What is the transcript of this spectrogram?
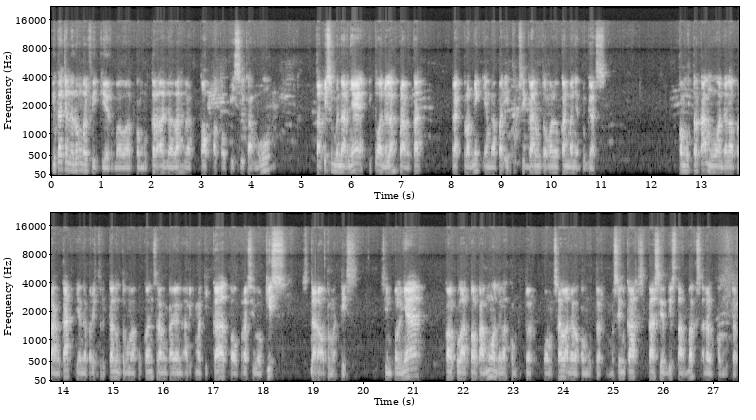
Kita cenderung berpikir bahwa komputer adalah laptop atau PC kamu, tapi sebenarnya itu adalah perangkat elektronik yang dapat diinstruksikan untuk melakukan banyak tugas. Komputer kamu adalah perangkat yang dapat diinstruksikan untuk melakukan serangkaian aritmatika atau operasi logis secara otomatis Simpelnya, kalkulator kamu adalah komputer, ponsel adalah komputer, mesin kasir di Starbucks adalah komputer.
